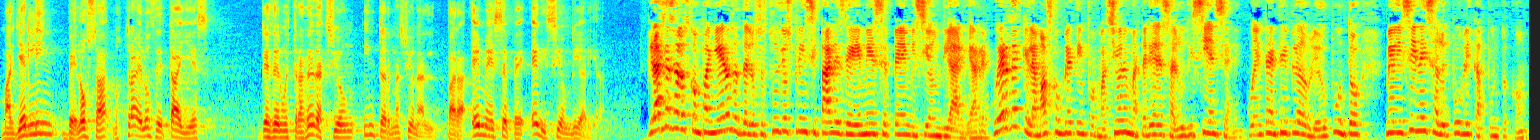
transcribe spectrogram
Mayerlin Velosa nos trae los detalles desde nuestra redacción internacional para MSP Edición Diaria. Gracias a los compañeros desde los estudios principales de MSP Emisión Diaria. Recuerde que la más completa información en materia de salud y ciencia la encuentra en www.medicinaysaludpublica.com.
